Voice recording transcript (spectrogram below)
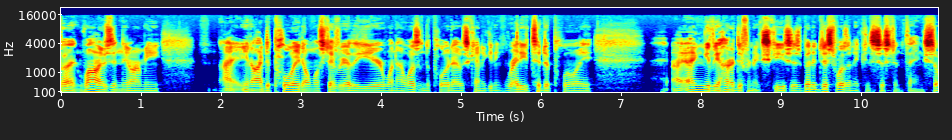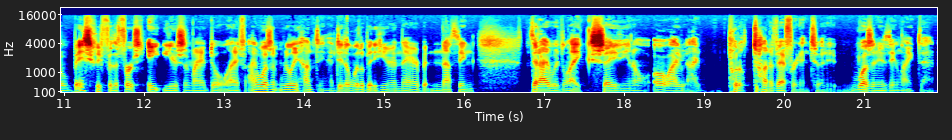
but while I was in the army, I, you know, I deployed almost every other year. When I wasn't deployed, I was kind of getting ready to deploy. I, I can give you a hundred different excuses, but it just wasn't a consistent thing. So basically, for the first eight years of my adult life, I wasn't really hunting. I did a little bit here and there, but nothing that I would like say, you know, oh, I, I put a ton of effort into it. It wasn't anything like that.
